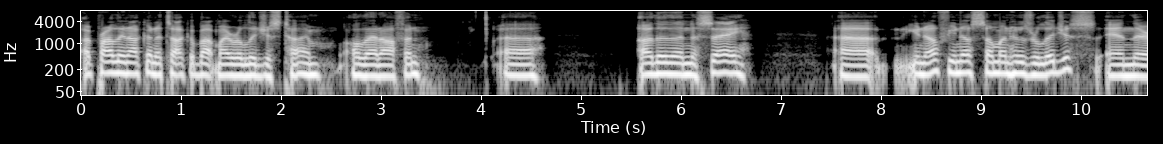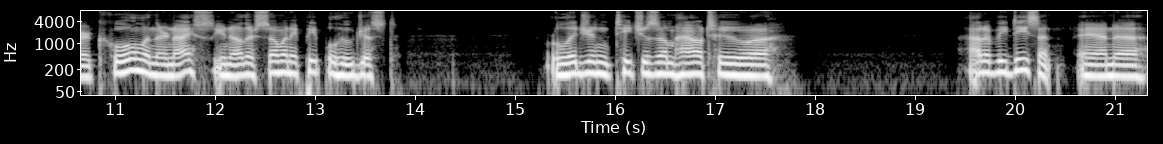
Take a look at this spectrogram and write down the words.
I'm probably not going to talk about my religious time all that often, uh, other than to say, uh, you know, if you know someone who's religious and they're cool and they're nice, you know, there's so many people who just religion teaches them how to uh, how to be decent, and uh,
